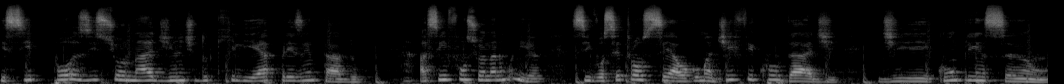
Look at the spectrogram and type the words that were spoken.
e se posicionar diante do que lhe é apresentado. Assim funciona a harmonia. Se você trouxer alguma dificuldade de compreensão,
